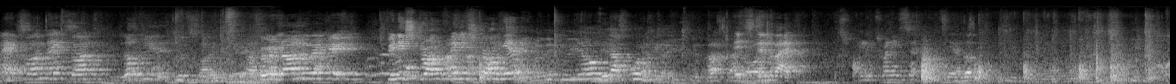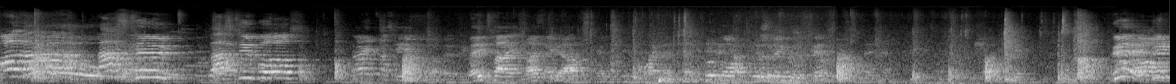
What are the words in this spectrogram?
Next one, next one. Lovely, the good one. Coming round the wicket. Finish strong, finish strong, yeah? The last one. It's still about 20, 20 seconds, yeah, look. Oh no! Last two! Last two balls! Very tight. Nice to out. Good, good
